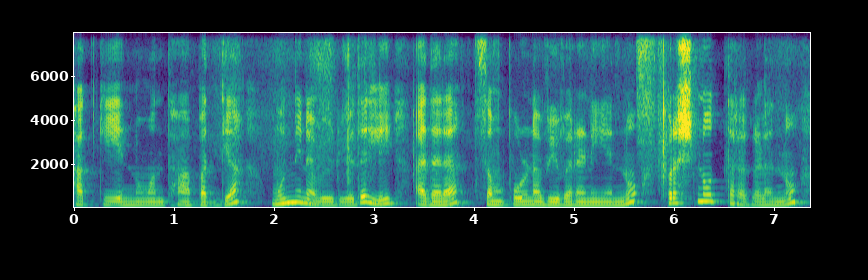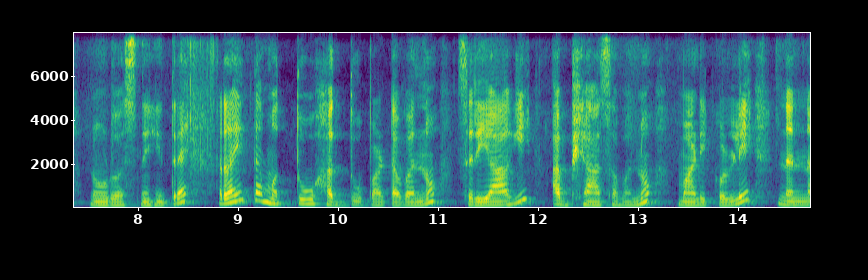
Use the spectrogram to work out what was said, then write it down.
ಹಕ್ಕಿ ಎನ್ನುವಂತಹ ಪದ್ಯ ಮುಂದಿನ ವಿಡಿಯೋದಲ್ಲಿ ಅದರ ಸಂಪೂರ್ಣ ವಿವರಣೆಯನ್ನು, ಪ್ರಶ್ನೋತ್ತರಗಳನ್ನು ನೋಡುವ ಸ್ನೇಹಿತರೆ, ರೈತ ಮತ್ತು ಹದ್ದು ಪಾಠವನ್ನು ಸರಿಯಾಗಿ ಅಭ್ಯಾಸವನ್ನು ಮಾಡಿಕೊಳ್ಳಿ. ನನ್ನ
